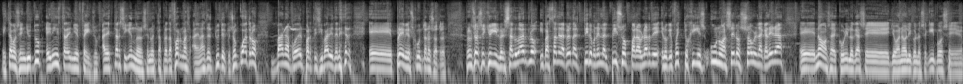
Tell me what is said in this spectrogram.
Estamos en YouTube, en Instagram y en Facebook. Al estar siguiéndonos en nuestras plataformas, además del Twitter, que son cuatro, van a poder participar y tener eh, premios junto a nosotros. Profesor Sergio Gilbert, saludarlo y pasarle la pelota al tiro, ponerla al piso para hablar de lo que fue este Higgins 1 a 0 sobre la calera. Eh, no vamos a descubrir lo que hace Giovanoli con los equipos. eh,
